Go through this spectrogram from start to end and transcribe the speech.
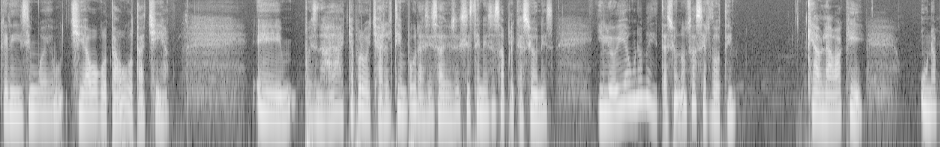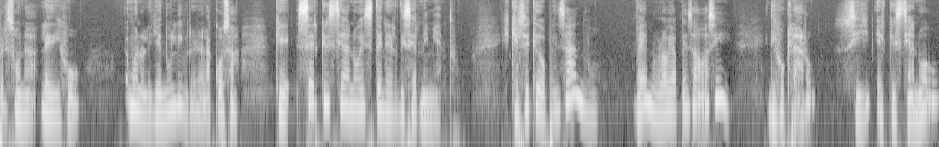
queridísimo de Chía, Bogotá, Bogotá, Chía. Eh, pues nada, hay que aprovechar el tiempo, gracias a Dios existen esas aplicaciones. Y le oía una meditación a un sacerdote que hablaba que una persona le dijo, bueno, leyendo un libro era la cosa, que ser cristiano es tener discernimiento. Y que él se quedó pensando, no lo había pensado así. Dijo, claro, si el cristiano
